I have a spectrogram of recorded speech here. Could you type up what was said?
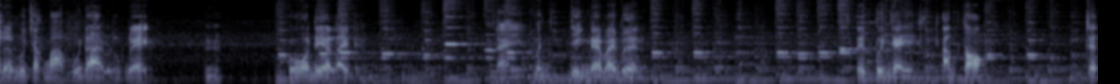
เริ่มรู้จักบาพูดได้เป็นลุงแดงอื โอ้ได้อะไรเนี่ยไหน มันยิงได้ไหมเพื่อนเอ้ปืนใหญ่อามตองเจ็ด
